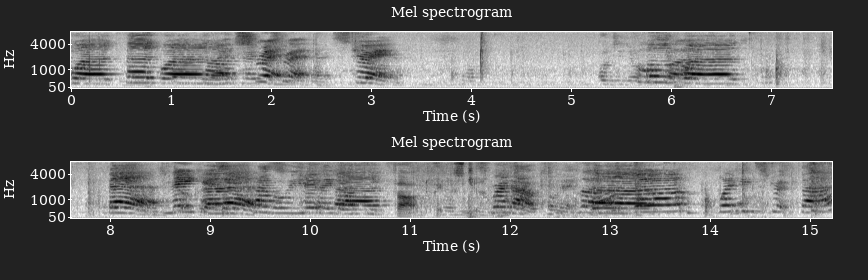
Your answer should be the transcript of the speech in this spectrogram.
word, third word. No, strip. Strip. Or did Fourth word. Bare. Naked. Bare. Pablo, will you Strip bare. Fart mixture. Spread out on it. The, the wedding strip bare.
